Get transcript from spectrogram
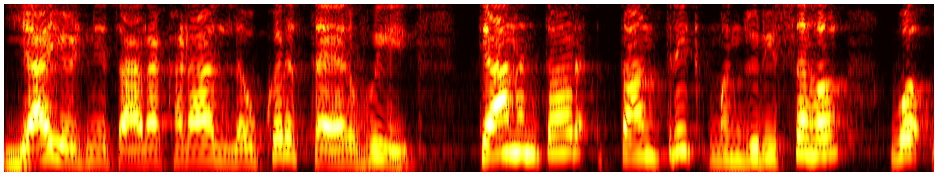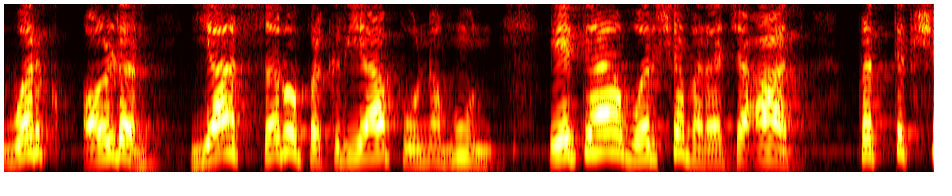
या योजनेचा आराखडा लवकरच तयार होईल. त्यानंतर तांत्रिक मंजुरीसह व वर्क ऑर्डर या सर्व प्रक्रिया पूर्ण होऊन येत्या वर्षभराच्या आत प्रत्यक्ष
